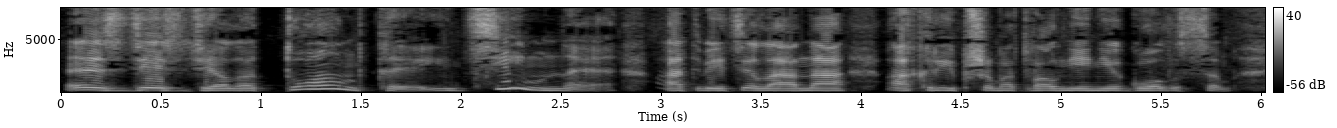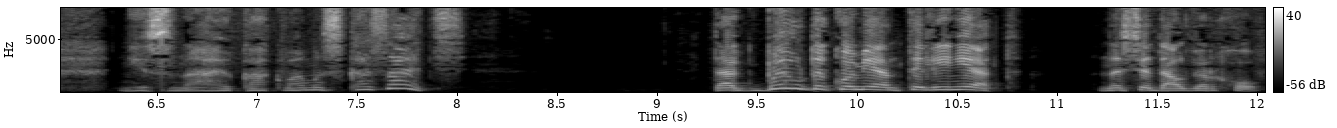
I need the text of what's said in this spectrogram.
э, здесь дело тонкое, интимное», — ответила она охрипшим от волнения голосом. «Не знаю, как вам и сказать». «Так был документ или нет?» — наседал Верхов.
